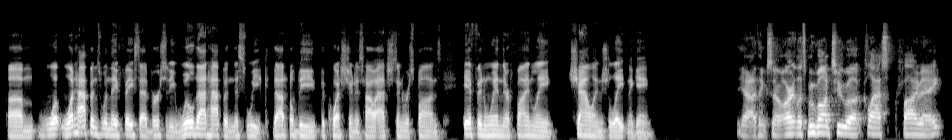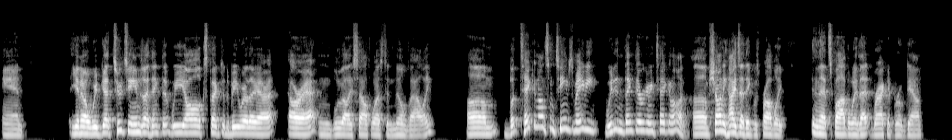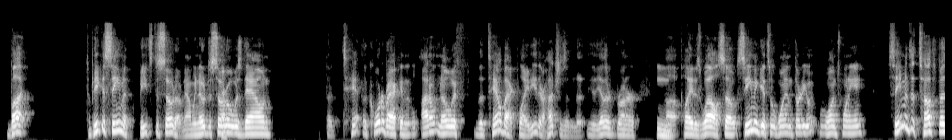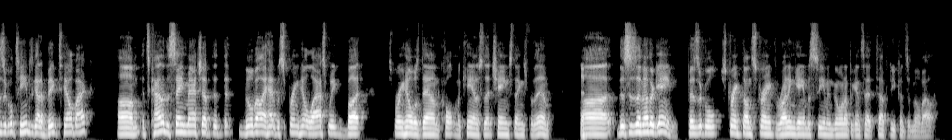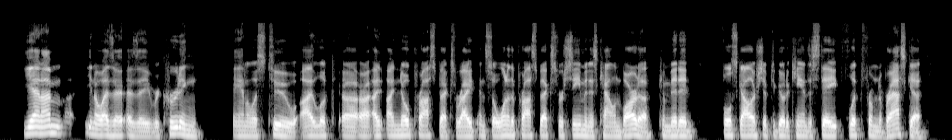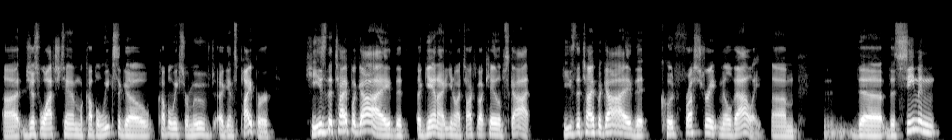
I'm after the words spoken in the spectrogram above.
Um, what what happens when they face adversity? Will that happen this week? That'll be the question is how Atchison responds if and when they're finally challenged late in the game. Yeah, I think so. All right, let's move on to uh, Class 5A. And, you know, we've got two teams I think that we all expected to be where they are at, are at in Blue Valley Southwest and Mill Valley. Um, but taking on some teams maybe we didn't think they were going to be taken on. Um, Shawnee Heights, I think, was probably in that spot the way that bracket broke down. But Topeka Seaman beats DeSoto. Now we know DeSoto yeah. was down. The, ta- the, quarterback, and I don't know if the tailback played either. Hutchinson, the, the other runner, mm. uh, played as well. So Seaman gets a win 31 28. Seaman's a tough physical team. He's got a big tailback. Um, it's kind of the same matchup that, that Mill Valley had with Spring Hill last week, but Spring Hill was down Colton McCann, so that changed things for them. Uh, this is another game, physical strength on strength, running game of Seaman going up against that tough defense of Mill Valley. Yeah, and I'm, you know, as a as a recruiting analyst too, I look, uh, I I know prospects, right? And so one of the prospects for Seaman is Callan Barta, committed full scholarship to go to Kansas State, flipped from Nebraska. Uh, just watched him a couple weeks ago, a couple weeks removed against Piper. He's the type of guy that, again, I you know I talked about Caleb Scott. He's the type of guy that could frustrate Mill Valley. Um, the the Seaman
